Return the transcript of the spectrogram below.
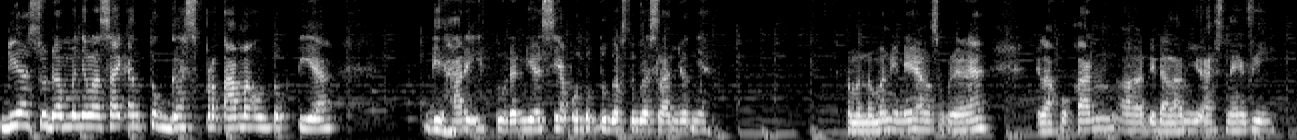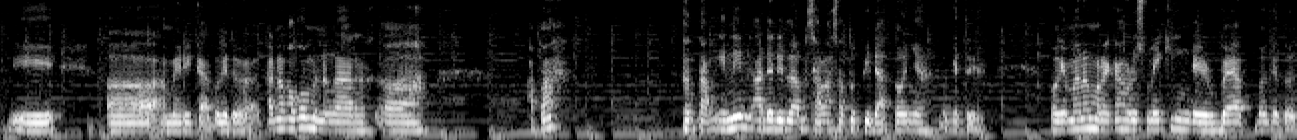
dia sudah menyelesaikan tugas pertama untuk dia di hari itu dan dia siap untuk tugas-tugas selanjutnya. Teman-teman ini yang sebenarnya dilakukan uh, di dalam US Navy di uh, Amerika begitu. Karena koko mendengar uh, apa tentang ini ada di dalam salah satu pidatonya begitu ya. Bagaimana mereka harus making their bed begitu.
